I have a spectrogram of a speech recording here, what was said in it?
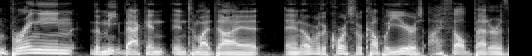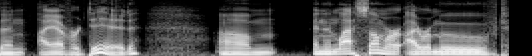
bringing the meat back in, into my diet and over the course of a couple years, I felt better than I ever did. Um, and then last summer, I removed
